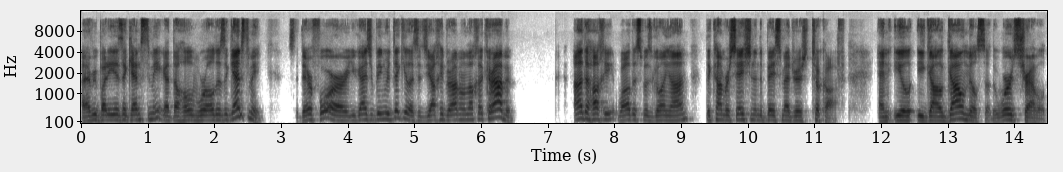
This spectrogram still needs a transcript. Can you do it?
everybody is against me. I got the whole world is against me. So therefore, you guys are being ridiculous. It's Yachid Virabim Karabim. Adahachi, while this was going on, the conversation in the base medrash took off and il igalgal milsa. The words traveled.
